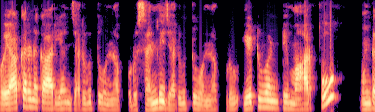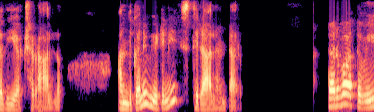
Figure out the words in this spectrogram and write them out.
వ్యాకరణ కార్యం జరుగుతూ ఉన్నప్పుడు సంధి జరుగుతూ ఉన్నప్పుడు ఎటువంటి మార్పు ఉండదు ఈ అక్షరాల్లో. అందుకని వీటిని స్థిరాలంటారు. తర్వాతవి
